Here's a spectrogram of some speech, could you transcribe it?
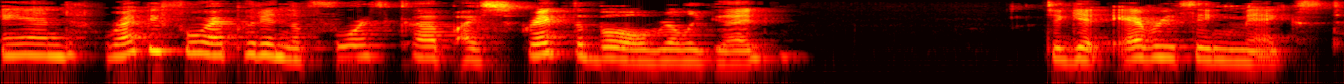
And right before I put in the fourth cup, I scrape the bowl really good to get everything mixed.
